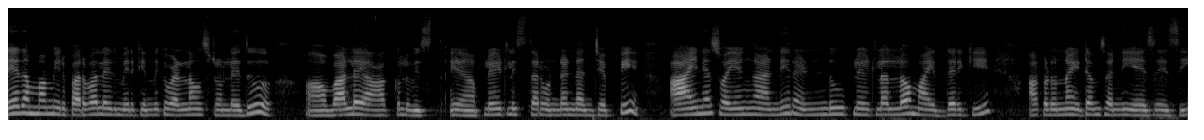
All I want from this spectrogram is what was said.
లేదమ్మా మీరు పర్వాలేదు మీరు కిందకి వెళ్ళనవసరం లేదు. వాళ్ళే ఆకులు ప్లేట్లు ఇస్తారు ఉండండి అని చెప్పి ఆయనే స్వయంగా అండి రెండు ప్లేట్లలో మా ఇద్దరికి అక్కడ ఉన్న ఐటమ్స్ అన్నీ వేసేసి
